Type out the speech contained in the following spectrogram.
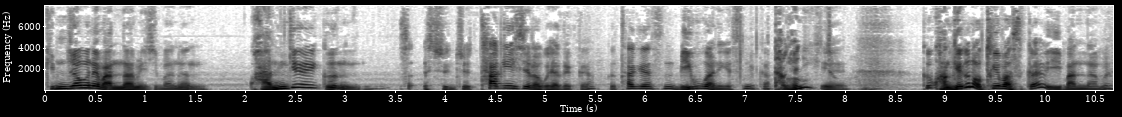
김정은의 만남이지만은 관객은 타깃이라고 해야 될까요? 그 타깃은 미국 아니겠습니까? 당연히 예. 그 관객은 어떻게 봤을까요? 이 만남을?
